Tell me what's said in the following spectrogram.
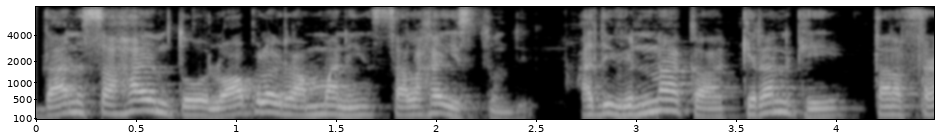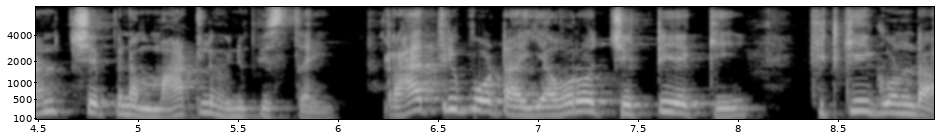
దాని సహాయంతో లోపలికి రమ్మని సలహా ఇస్తుంది. అది విన్నాక కిరణ్కి తన ఫ్రెండ్ చెప్పిన మాటలు వినిపిస్తాయి. రాత్రిపూట ఎవరో చెట్టు ఎక్కి కిటికీ గుండా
